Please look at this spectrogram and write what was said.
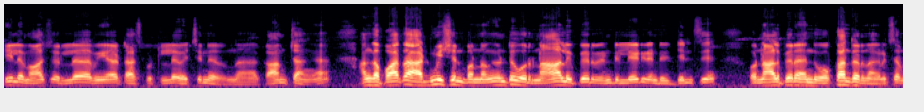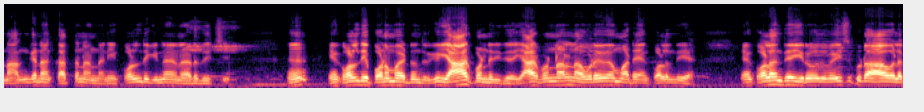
கீழே மாச்சூரில் மியாட் ஹாஸ்பிட்டலில் வச்சுன்னு இருந்தேன் காமிச்சாங்க. அங்கே பார்த்தா அட்மிஷன் பண்ணவங்கன்ட்டு ஒரு நாலு பேர் ரெண்டு லேடி ரெண்டு ஜென்ஸு ஒரு நாலு பேர் அந்த உட்காந்துருந்தாங்க ரிசப்ஷன் அங்கே நான் கத்தினேன் நீ என் குழந்தைக்கு என்ன நடந்துச்சு? என் குழந்தைய பணமாயிட்டு வந்திருக்கேன் யார் பண்ணது இது? யார் பண்ணாலும் நான் விடவே மாட்டேன் என் குழந்தைய. என் குழந்தைய இருபது வயசு கூட ஆகலை.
